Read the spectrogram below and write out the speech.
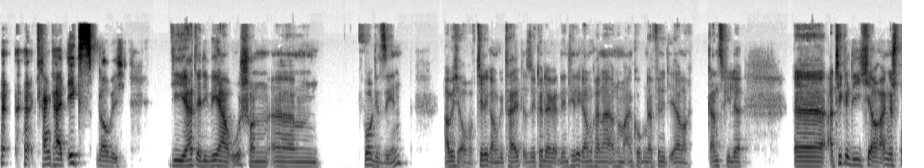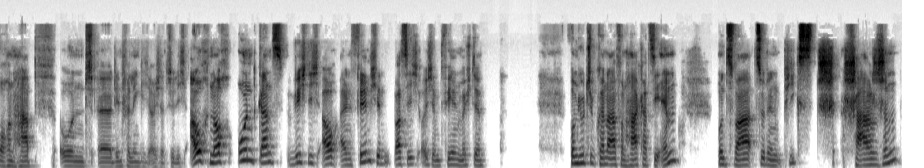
Krankheit X, glaube ich. Die hat ja die WHO schon ähm, vorgesehen. Habe ich auch auf Telegram geteilt. Also ihr könnt ja den Telegram-Kanal auch nochmal angucken. Da findet ihr noch ganz viele äh, Artikel, die ich hier auch angesprochen habe. Und äh, den verlinke ich euch natürlich auch noch. Und ganz wichtig auch ein Filmchen, was ich euch empfehlen möchte vom YouTube-Kanal von HKCM. Und zwar zu den Peaks-Chargen.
